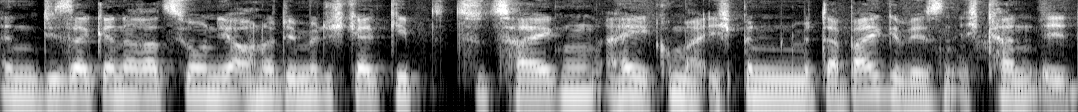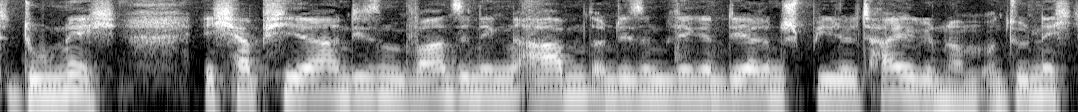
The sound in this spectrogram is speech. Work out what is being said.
in dieser Generation ja auch noch die Möglichkeit gibt zu zeigen, hey, guck mal, ich bin mit dabei gewesen, ich kann, äh, du nicht. Ich habe hier an diesem wahnsinnigen Abend und diesem legendären Spiel teilgenommen und du nicht.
